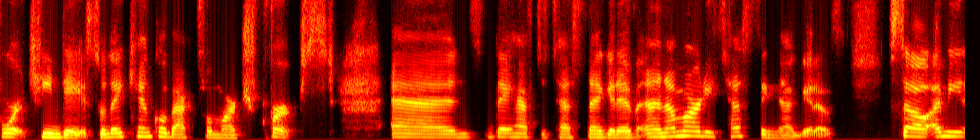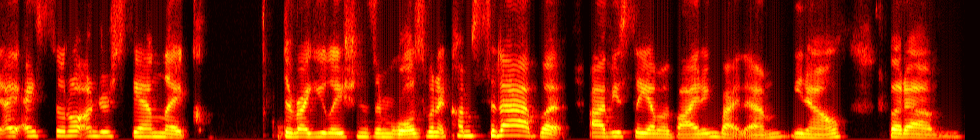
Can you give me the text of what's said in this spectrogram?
14 days. So they can't go back till march 1st and they have to test negative and i'm already testing negative. So i mean i, I still don't understand like the regulations and rules when it comes to that but obviously i'm abiding by them you know? But um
